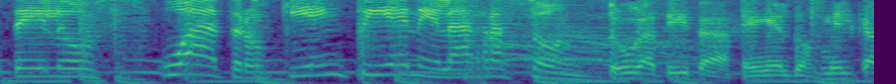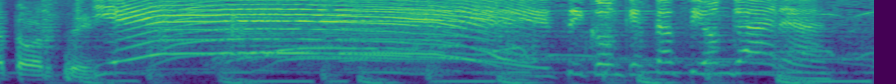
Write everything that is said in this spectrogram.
De los cuatro, ¿quién tiene la razón? Tu gatita, en el 2014, ¡Yes! ¿Y con qué estación ganas?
